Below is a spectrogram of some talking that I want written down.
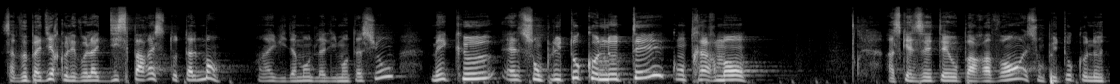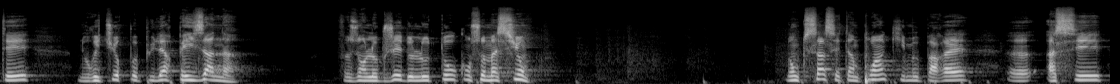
Ça ne veut pas dire que les volailles disparaissent totalement. Hein, évidemment de l'alimentation, mais qu'elles sont plutôt connotées, contrairement à ce qu'elles étaient auparavant, elles sont plutôt connotées nourriture populaire paysanne, faisant l'objet de l'autoconsommation. Donc ça, c'est un point qui me paraît euh, assez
